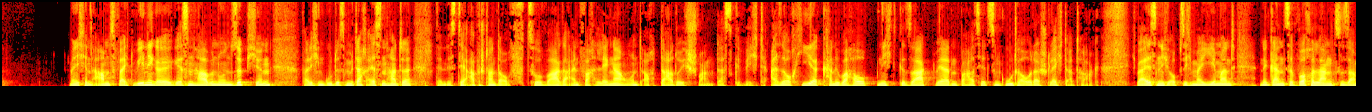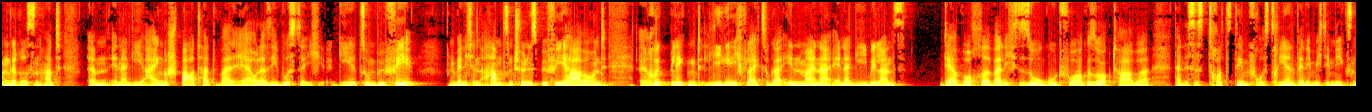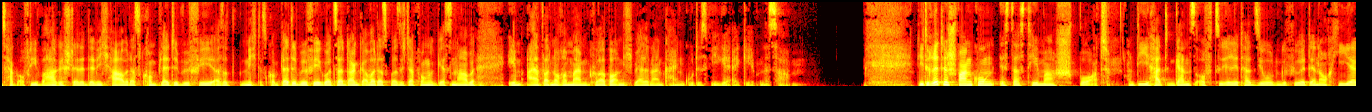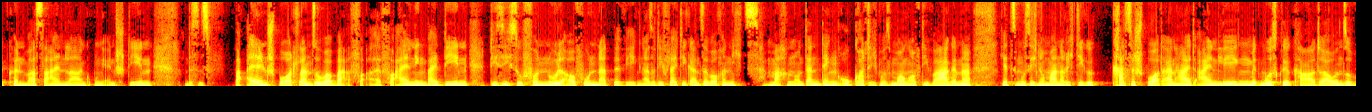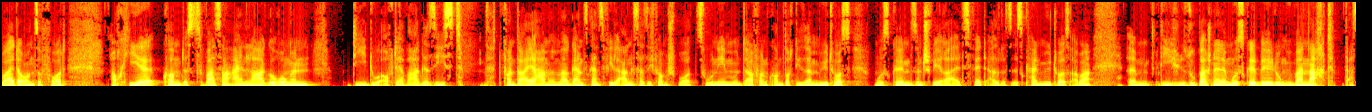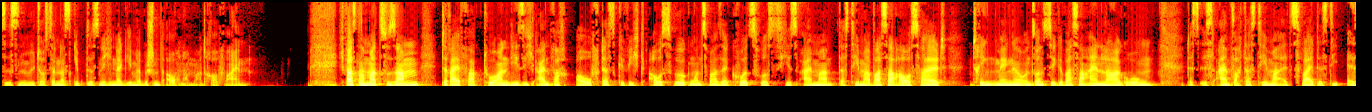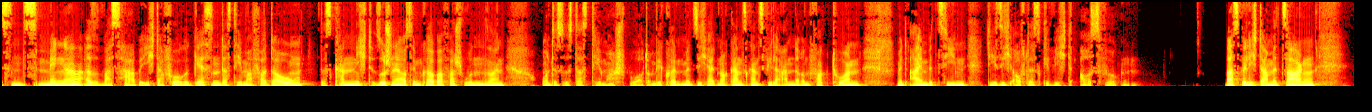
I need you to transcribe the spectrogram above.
Wenn ich dann abends vielleicht weniger gegessen habe, nur ein Süppchen, weil ich ein gutes Mittagessen hatte, dann ist der Abstand auf, zur Waage einfach länger und auch dadurch schwankt das Gewicht. Also auch hier kann überhaupt nicht gesagt werden, war es jetzt ein guter oder schlechter Tag. Ich weiß nicht, ob sich mal jemand eine ganze Woche lang zusammengerissen hat, ähm, Energie eingespart hat, weil er oder sie wusste, ich gehe zum Buffet. Und wenn ich dann abends ein schönes Buffet habe und äh, rückblickend liege ich vielleicht sogar in meiner Energiebilanz der Woche, weil ich so gut vorgesorgt habe, dann ist es trotzdem frustrierend, wenn ich mich den nächsten Tag auf die Waage stelle, denn ich habe das komplette Buffet, also nicht das komplette Buffet, Gott sei Dank, aber das, was ich davon gegessen habe, eben einfach noch in meinem Körper und ich werde dann kein gutes Wiegeergebnis haben. Die dritte Schwankung ist das Thema Sport. Und die hat ganz oft zu Irritationen geführt, denn auch hier können Wassereinlagerungen entstehen. Und das ist bei allen Sportlern so, aber vor, vor, allen Dingen bei denen, die sich so von 0 auf 100 bewegen. Also die vielleicht die ganze Woche nichts machen und dann denken, oh Gott, ich muss morgen auf die Waage, ne? Jetzt muss ich nochmal eine richtige krasse Sporteinheit einlegen mit Muskelkater und so weiter und so fort. Auch hier kommt es zu Wassereinlagerungen die du auf der Waage siehst. Von daher haben wir immer ganz, ganz viele Angst, dass ich vom Sport zunehme und davon kommt auch dieser Mythos, Muskeln sind schwerer als Fett. Also das ist kein Mythos, aber ähm, die superschnelle Muskelbildung über Nacht, das ist ein Mythos, denn das gibt es nicht und da gehen wir bestimmt auch nochmal drauf ein. Ich fasse nochmal zusammen. Drei Faktoren, die sich einfach auf das Gewicht auswirken und zwar sehr kurzfristig ist einmal das Thema Wasserhaushalt, Trinkmenge und sonstige Wassereinlagerung. Das ist einfach das Thema als zweites die Essensmenge. Also was habe ich davor gegessen? Das Thema Verdauung. Das kann nicht so schnell aus dem Körper verschwunden sein. Und es ist das Thema Sport. Und wir könnten mit Sicherheit noch ganz, ganz viele andere Faktoren mit einbeziehen, die sich auf das Gewicht auswirken. Was will ich damit sagen?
